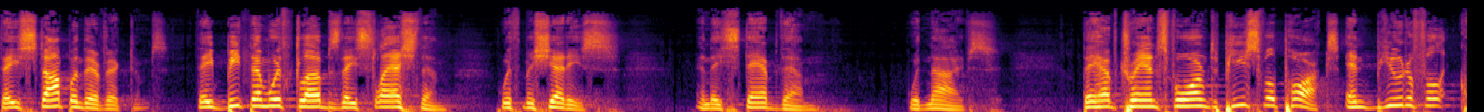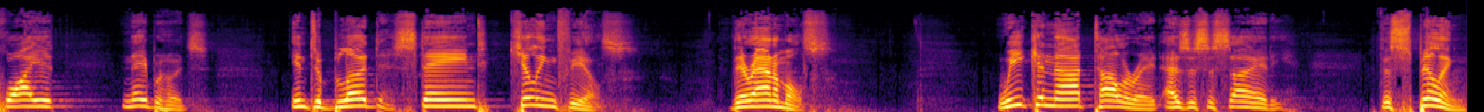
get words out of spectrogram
They stomp on their victims. They beat them with clubs. They slash them with machetes. And they stab them with knives. They have transformed peaceful parks and beautiful, quiet neighborhoods into blood stained killing fields. They're animals. We cannot tolerate as a society the spilling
